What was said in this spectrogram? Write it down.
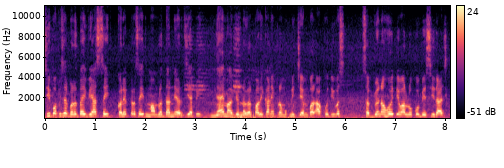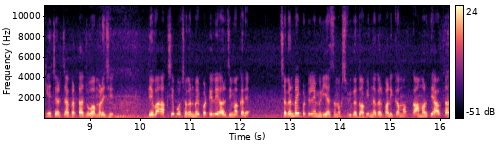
ચીફ ઓફિસર ભરતભાઈ વ્યાસ સહિત કલેક્ટર સહિત મામલતદારને અરજી આપી ન્યાય માગ્યો. નગરપાલિકાની પ્રમુખની ચેમ્બર આખો દિવસ સભ્ય ન હોય તેવા લોકો બેસી રાજકીય ચર્ચા કરતા જોવા મળે છે. તેવા આક્ષેપો છગનભાઈ પટેલે અરજીમાં કર્યા. છગનભાઈ પટેલે મીડિયા સમક્ષ વિગતો આપી નગરપાલિકામાં કામ અર્થે આવતા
